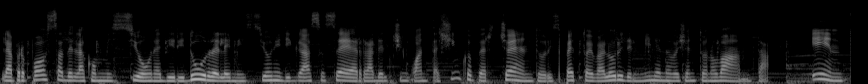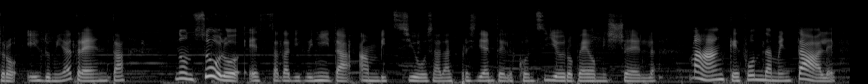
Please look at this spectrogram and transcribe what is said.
La proposta della Commissione di ridurre le emissioni di gas serra del 55% rispetto ai valori del 1990 entro il 2030 non solo è stata definita ambiziosa dal Presidente del Consiglio europeo Michel, ma anche fondamentale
